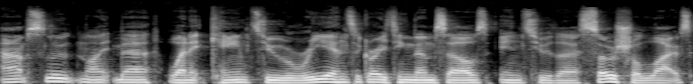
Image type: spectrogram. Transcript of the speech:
absolute nightmare when it came to reintegrating themselves into their social lives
